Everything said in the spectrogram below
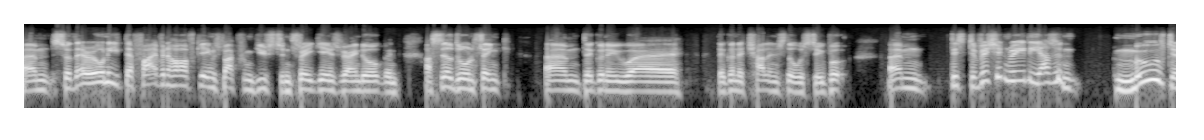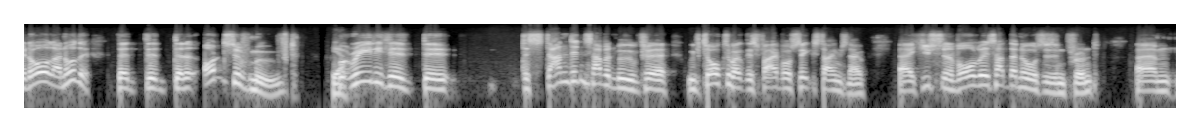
Um, so they're only they're five and a half games back from Houston, three games behind Oakland. I still don't think um, they're going to uh, they're going to challenge those two. But um, this division really hasn't moved at all. I know that the, the, the odds have moved, yep. but really the, the the standings haven't moved. Uh, we've talked about this five or six times now. Uh, Houston have always had their noses in front. Um,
